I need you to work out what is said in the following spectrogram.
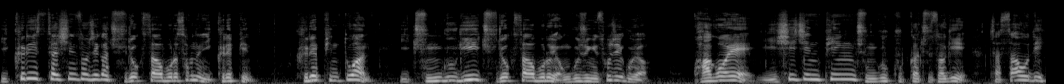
이 크리스탈 신소재가 주력 사업으로 삼는 이 그래핀 그래핀 또한 이 중국이 주력 사업으로 연구 중인 소재고요. 과거에 이 시진핑 중국 국가 주석이 자 사우디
